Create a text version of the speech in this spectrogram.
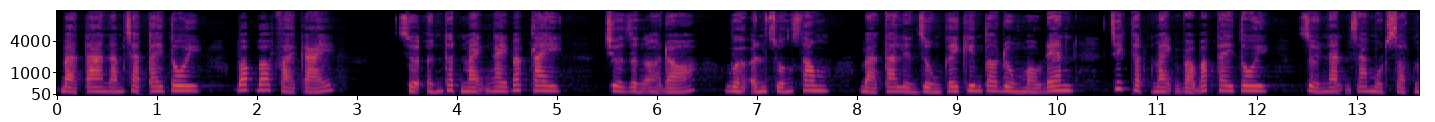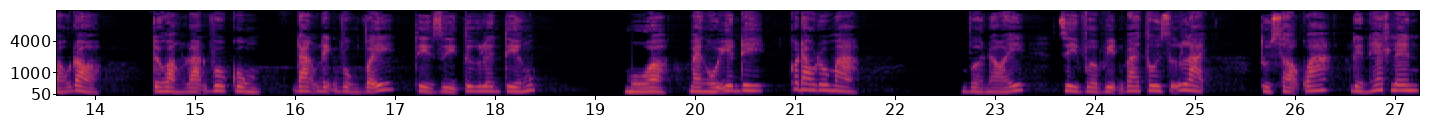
Bà ta nắm chặt tay tôi, bóp bóp vài cái, rồi ấn thật mạnh ngay bắp tay. Chưa dừng ở đó, vừa ấn xuống xong, bà ta liền dùng cây kim to đùng màu đen chích thật mạnh vào bắp tay tôi, rồi nặn ra một giọt máu đỏ. Tôi hoảng loạn vô cùng, đang định vùng vẫy thì dì Tư lên tiếng. Mùa, mày ngồi yên đi, có đau đâu mà. Vừa nói, dì vừa vịn vai tôi giữ lại. Tôi sợ quá, liền hét lên.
